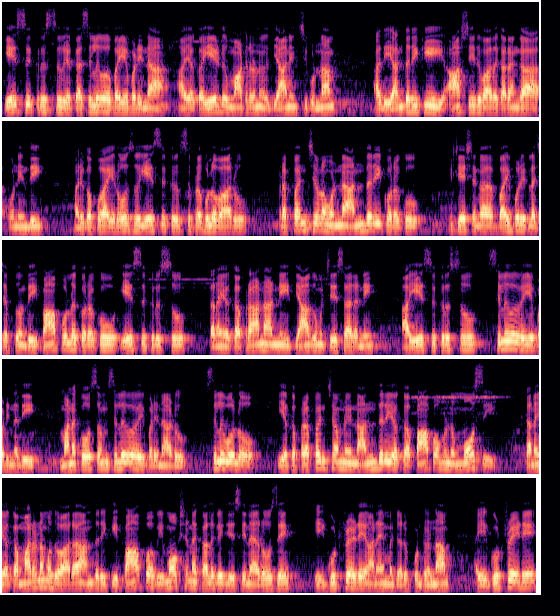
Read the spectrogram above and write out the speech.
యేసుక్రీస్తు యొక్క సిలువ భయబడిన ఆ యొక్క ఏడు మాటలను ధ్యానించుకున్నాం. అది అందరికీ ఆశీర్వాదకరంగా ఉన్నింది. మరి గొప్పగా ఈరోజు యేసుక్రీస్తు ప్రభుల వారు ప్రపంచంలో ఉన్న అందరి కొరకు విశేషంగా బైబుల్ ఇట్లా చెప్తుంది పాపుల కొరకు యేసుక్రీస్తు తన యొక్క ప్రాణాన్ని త్యాగము చేశారని ఆ యేసుక్రీస్తు సిలువ వేయబడినది. మన కోసం సిలువ వేయబడినాడు. సిలువలో ఈ యొక్క ప్రపంచంలో అందరి యొక్క పాపములను మోసి తన యొక్క మరణము ద్వారా అందరికీ పాప విమోక్షణ కలుగజేసిన రోజే ఈ గుడ్ ఫ్రైడే అనే జరుపుకుంటున్నాం. ఈ గుడ్ ఫ్రైడే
